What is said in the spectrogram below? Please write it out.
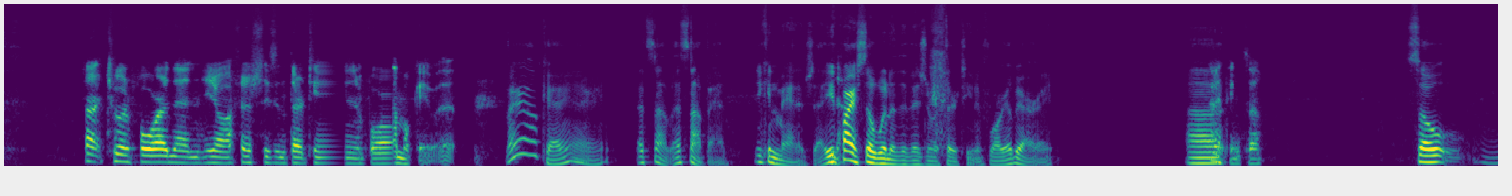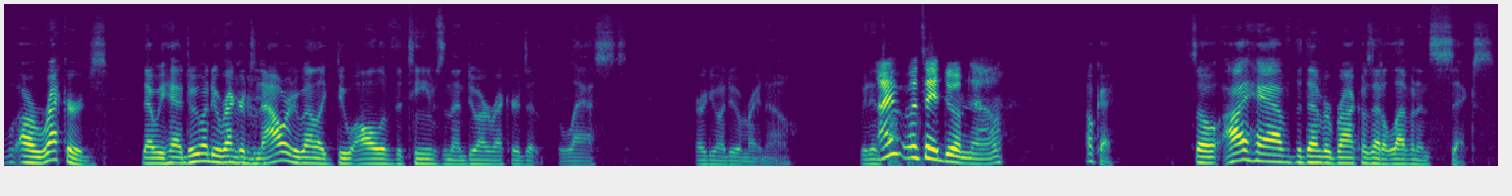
start two and four, and then you know I finish season thirteen and four. I'm okay with it. Yeah, okay, all right. That's not that's not bad. You can manage that. You'd no. probably still win the division with thirteen and four. You'll be all right. Uh, I think so. So our records that we had. Do we want to do records mm-hmm. now, or do we want to like do all of the teams and then do our records at the last, or do you want to do them right now? We didn't. I would say do them now. Okay. So I have the Denver Broncos at eleven and six.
